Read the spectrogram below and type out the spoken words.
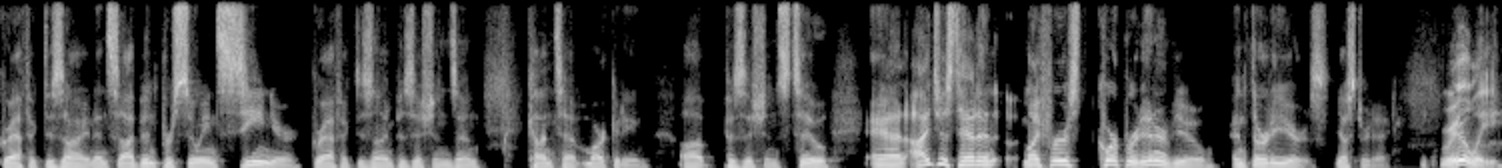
graphic design. And so I've been pursuing senior graphic design positions and content marketing uh, positions too. And I just had an, my first corporate interview in 30 years yesterday. Really?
